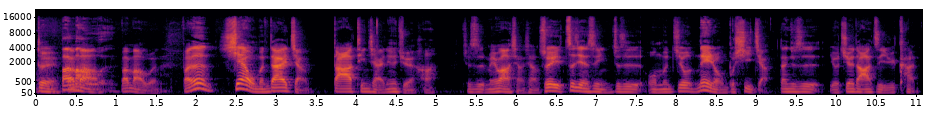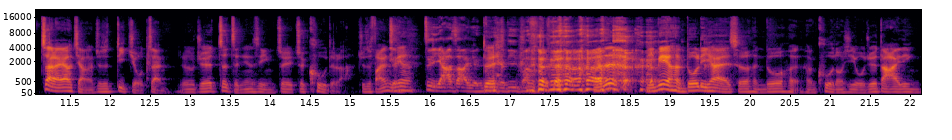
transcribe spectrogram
对，斑马纹，斑马纹。反正现在我们大家讲，大家听起来你会觉得哈。就是没办法想象，所以这件事情就是我们就内容不细讲，但就是有机会大家自己去看。再来要讲的就是第九站，就我觉得这整件事情最最酷的啦，就是反正里面最压榨员工的地方，反正里面很多厉害的车，很多很很酷的东西，我觉得大家一定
